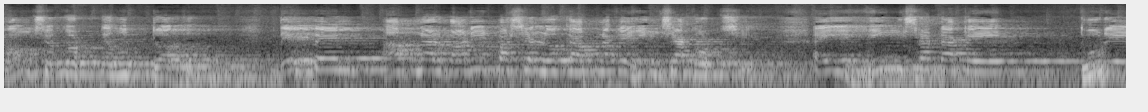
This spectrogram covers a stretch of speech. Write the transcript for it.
ধ্বংস করতে উদ্যত। দেখবেন আপনার বাড়ির পাশের লোক আপনাকে হিংসা করছে। এই হিংসাটাকে দূরে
